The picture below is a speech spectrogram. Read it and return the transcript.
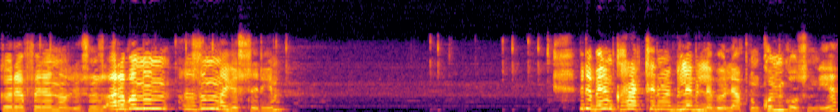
görev falan alıyorsunuz. Arabanın hızını da göstereyim. Bir de benim karakterimi bile bile böyle yaptım komik olsun diye.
